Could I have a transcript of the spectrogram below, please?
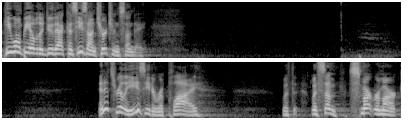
he won't be able to do that because he's on church on Sunday. And it's really easy to reply with, with some smart remark,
